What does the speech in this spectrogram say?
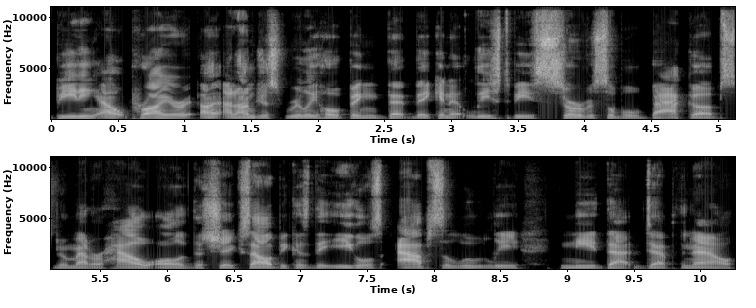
beating out Pryor. Uh, and I'm just really hoping that they can at least be serviceable backups no matter how all of this shakes out because the Eagles absolutely need that depth now.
